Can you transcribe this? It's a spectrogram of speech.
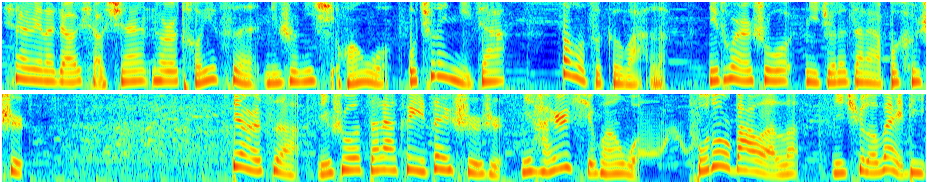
下面呢叫小轩，他说头一次你说你喜欢我，我去了你家，稻子割完了，你突然说你觉得咱俩不合适。第二次你说咱俩可以再试试，你还是喜欢我，土豆扒完了，你去了外地。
